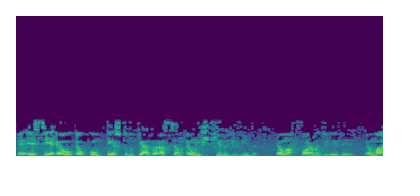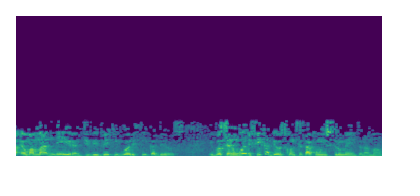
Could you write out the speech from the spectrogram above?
É, esse é o, é o contexto do que é adoração. É um estilo de vida, é uma forma de viver, é uma, é uma maneira de viver que glorifica Deus. E você não glorifica Deus quando você está com um instrumento na mão.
